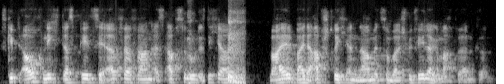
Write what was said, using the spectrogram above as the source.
Es gibt auch nicht das PCR-Verfahren als absolute Sicherheit, weil bei der Abstrichentnahme zum Beispiel Fehler gemacht werden können.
